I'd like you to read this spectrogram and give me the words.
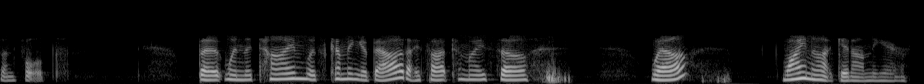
unfolds. But when the time was coming about, I thought to myself, well, why not get on the air?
